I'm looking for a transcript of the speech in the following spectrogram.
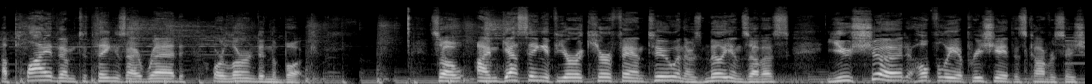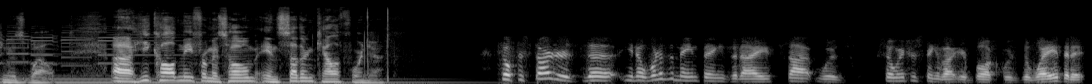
apply them to things I read or learned in the book. So I'm guessing if you're a Cure fan too, and there's millions of us, you should hopefully appreciate this conversation as well. Uh, he called me from his home in Southern California. So for starters, the you know one of the main things that I thought was so interesting about your book was the way that it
